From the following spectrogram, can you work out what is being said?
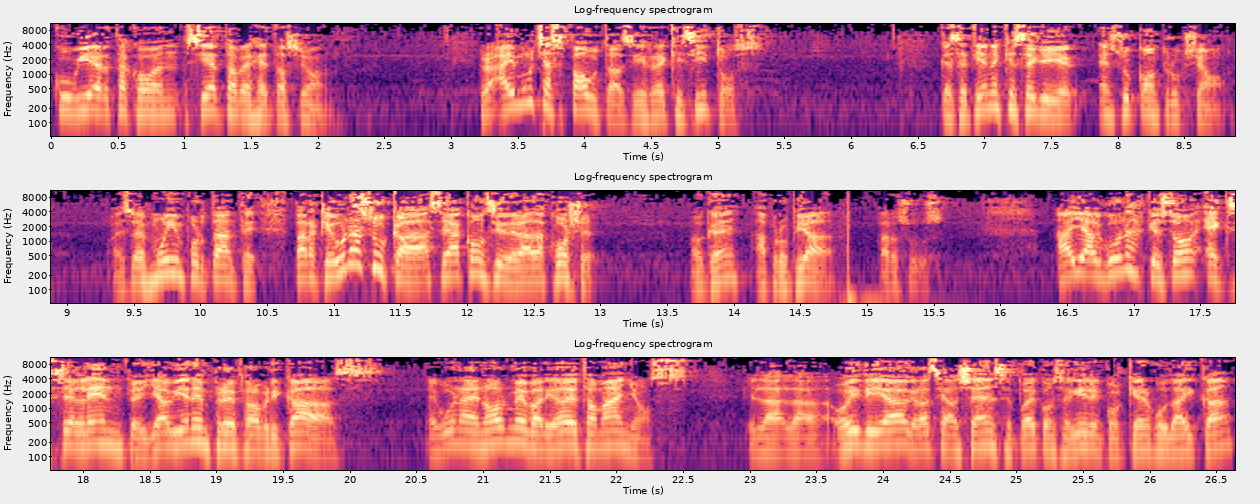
cubierta con cierta vegetación. Pero hay muchas pautas y requisitos que se tienen que seguir en su construcción. Eso es muy importante para que una azúcar sea considerada kosher, ¿ok? Apropiada para su uso. Hay algunas que son excelentes, ya vienen prefabricadas, en una enorme variedad de tamaños. La, la, hoy día, gracias a Shen, se puede conseguir en cualquier judaica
